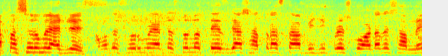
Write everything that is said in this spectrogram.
আপনার শোরুমের অ্যাড্রেস আমাদের শোরুমের অ্যাড্রেস হলো তেজগাঁ সাত রাস্তা বিজি প্রেস কোয়ার্টারের সামনে।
